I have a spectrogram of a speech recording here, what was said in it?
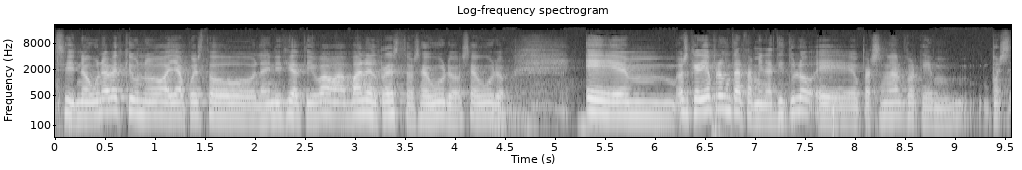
Sí, no, una vez que uno haya puesto la iniciativa, va, va en el resto, seguro, seguro. Mm. Eh, os quería preguntar también a título eh, personal, porque pues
